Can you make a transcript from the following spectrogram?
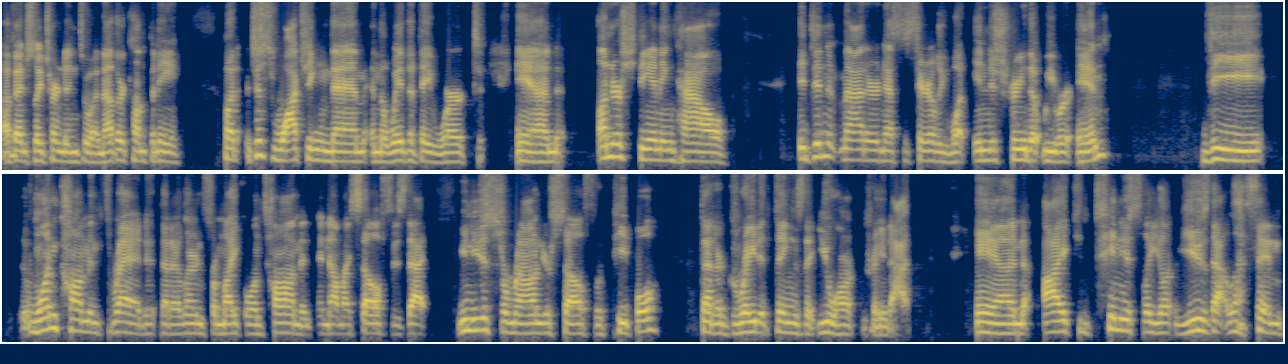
Eventually turned into another company, but just watching them and the way that they worked and understanding how it didn't matter necessarily what industry that we were in. The one common thread that I learned from Michael and Tom and, and now myself is that you need to surround yourself with people that are great at things that you aren't great at. And I continuously use that lesson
